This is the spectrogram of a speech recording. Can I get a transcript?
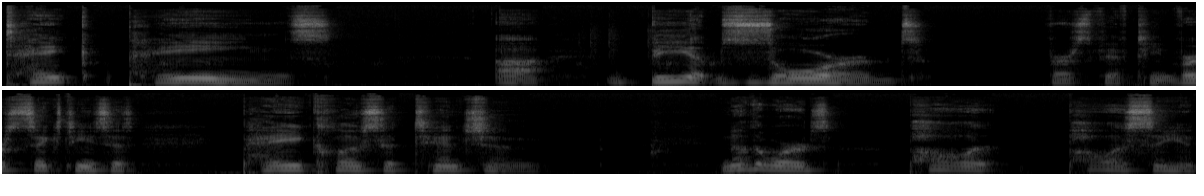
take pains, uh, be absorbed. Verse 15. Verse 16 says, pay close attention. In other words, Paul, Paul is saying,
